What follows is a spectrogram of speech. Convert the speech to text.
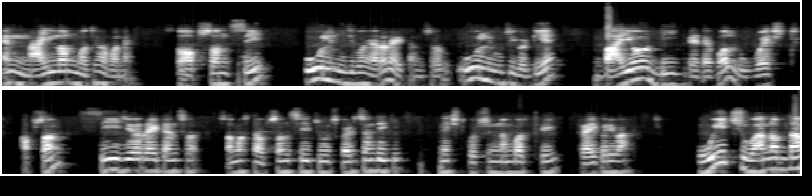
এণ্ড নাইলন হ'ব নাই চ' অপচন চি ଉଲ୍ ହେଇଯିବ ଏହାର ରାଇଟ୍ ଆନ୍ସର ଉଲ୍ ହେଉଛି ଗୋଟିଏ biodegradable waste option C is your right answer ସମସ୍ତେ ଅପସନ୍ ସି ଚୁଜ୍ କରିଛନ୍ତି କି next question number three try କରିବା which one of the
